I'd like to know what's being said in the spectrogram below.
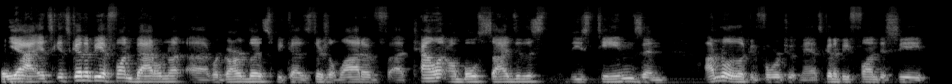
but yeah, it's it's going to be a fun battle uh, regardless because there's a lot of uh, talent on both sides of this these teams and I'm really looking forward to it, man. It's going to be fun to see.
